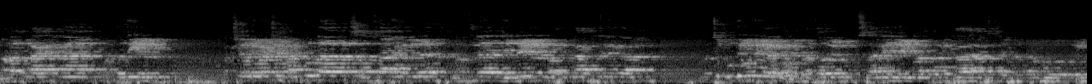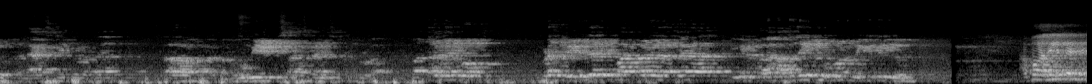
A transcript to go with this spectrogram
നടപ്പിലാക്കുന്ന പദ്ധതികൾ. പക്ഷെ ഒരുപക്ഷെ മറ്റുള്ള സംസ്ഥാനങ്ങളിൽ മറ്റുള്ള ജില്ലകളിൽ നടപ്പിലാക്കുന്നതിനേക്കാൾ കുറച്ച് ബുദ്ധിമുട്ടുകളുണ്ട് ഇവിടുത്തെ ഒരു സാഹചര്യം ഇവിടുത്തെ ഒരു കാലാവസ്ഥ ഇവിടുത്തെ ഒരു ഒരു ലാൻഡ്സ്കേപ്പ് ഇവിടുത്തെ ശാസ്ത്രമനുസരിച്ചിട്ടുള്ള അപ്പം അത്ര വരുമ്പോൾ ഇവിടുത്തെ വിവിധ ഡിപ്പാർട്ട്മെന്റുകളൊക്കെ ഇങ്ങനെ പല പദ്ധതികൾ മുന്നോട്ട് വയ്ക്കുന്നെങ്കിലും അപ്പോൾ അതിൽ തന്നെ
